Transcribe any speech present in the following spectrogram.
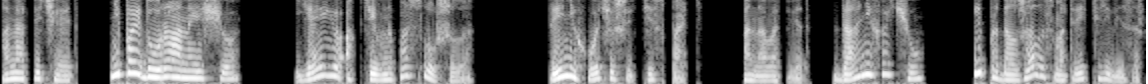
Она отвечает, «Не пойду, рано еще». Я ее активно послушала. «Ты не хочешь идти спать?» Она в ответ, «Да, не хочу», и продолжала смотреть телевизор.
